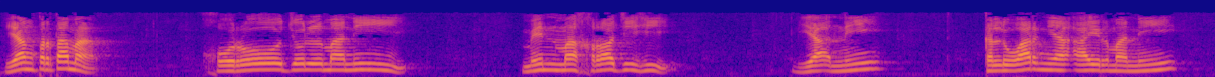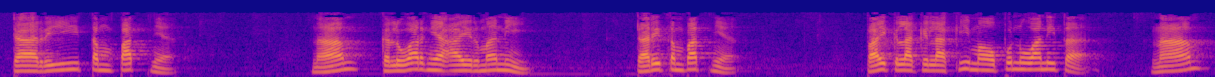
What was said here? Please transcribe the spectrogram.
Yang pertama, khurujul mani min makhrajihi yakni keluarnya air mani dari tempatnya. Nah, keluarnya air mani dari tempatnya. Baik laki-laki maupun wanita. Nah,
